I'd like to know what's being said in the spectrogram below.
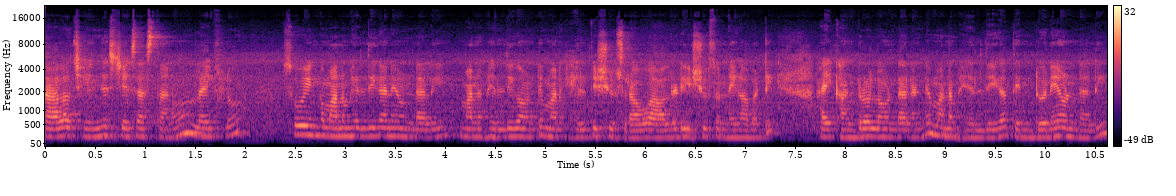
చాలా చేంజెస్ చేసేస్తాను లైఫ్లో. సో ఇంకా మనం హెల్తీగానే ఉండాలి. మనం హెల్తీగా ఉంటే మనకి హెల్త్ ఇష్యూస్ రావు. ఆల్రెడీ ఇష్యూస్ ఉన్నాయి కాబట్టి అవి కంట్రోల్లో ఉండాలంటే మనం హెల్తీగా తింటూనే ఉండాలి.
